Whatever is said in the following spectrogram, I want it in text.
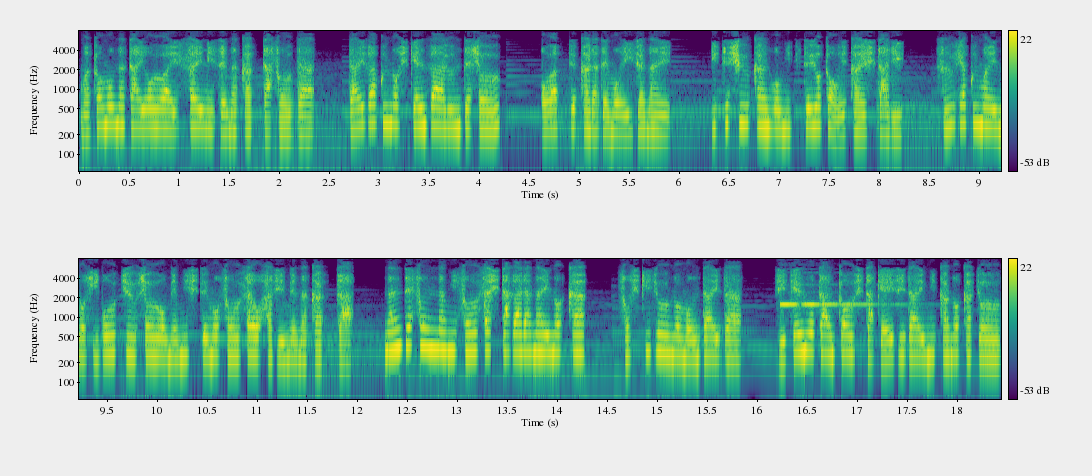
まともな対応は一切見せなかったそうだ。大学の試験があるんでしょう？終わってからでもいいじゃない。一週間後に来てよと追い返したり、数百枚の誹謗中傷を目にしても捜査を始めなかった。なんでそんなに捜査したがらないのか？組織上の問題だ。事件を担当した刑事第二課の課長、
